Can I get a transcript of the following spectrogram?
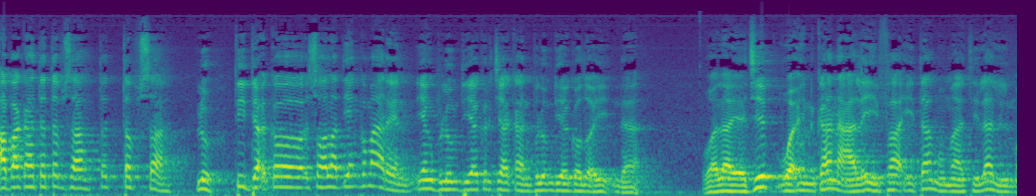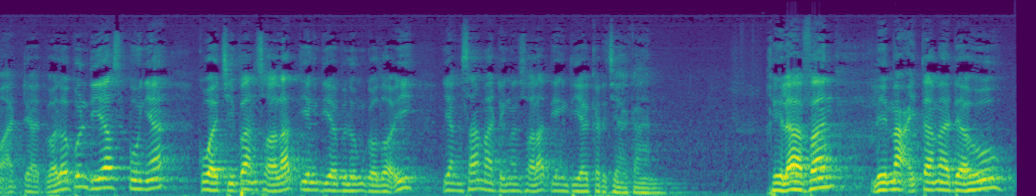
Apakah tetap sah? Tetap sah. Loh, tidak ke sholat yang kemarin yang belum dia kerjakan, belum dia goloi. Tidak. Wala yajib wa in kana alaihi faita mumathila lil muaddad. Walaupun dia punya kewajiban sholat yang dia belum goloi yang sama dengan sholat yang dia kerjakan. Khilafan lima itamadahu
